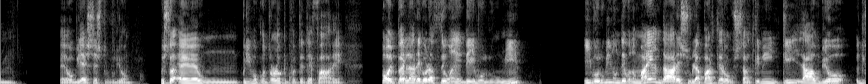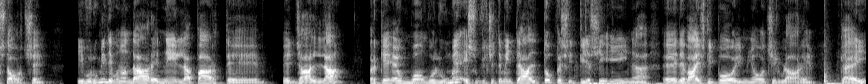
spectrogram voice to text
mm, eh, OBS Studio. Questo è un primo controllo che potete fare. Poi per la regolazione dei volumi, i volumi non devono mai andare sulla parte rossa, altrimenti l'audio distorce. I volumi devono andare nella parte eh, gialla perché è un buon volume e sufficientemente alto per sentirsi in eh, device tipo il mio cellulare ok?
